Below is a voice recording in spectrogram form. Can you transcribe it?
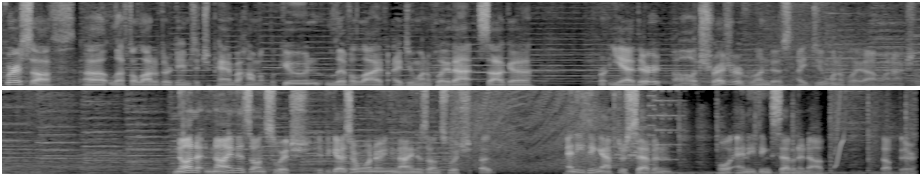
Squaresoft uh, left a lot of their games in Japan. Bahamut Lagoon, Live A Live, I do want to play that. Saga, yeah, they're oh Treasure of Lundis, I do want to play that one actually. None nine is on Switch. If you guys are wondering, nine is on Switch. Uh, anything after seven, well, anything seven and up, is up there.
